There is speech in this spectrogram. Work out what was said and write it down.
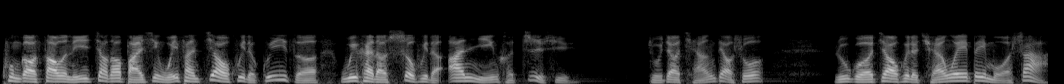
控告萨文尼教导百姓违反教会的规则，危害到社会的安宁和秩序。主教强调说，如果教会的权威被抹煞，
